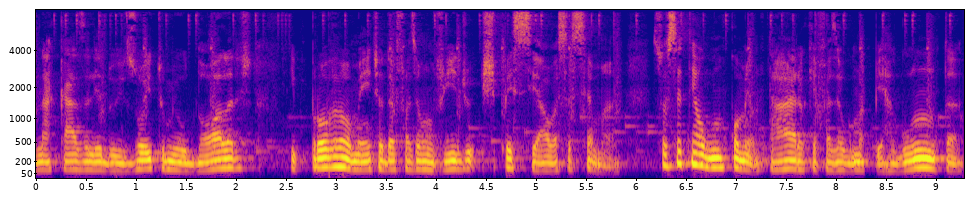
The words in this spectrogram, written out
na casa ali dos 8 mil dólares, e provavelmente eu devo fazer um vídeo especial essa semana. Se você tem algum comentário, quer fazer alguma pergunta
